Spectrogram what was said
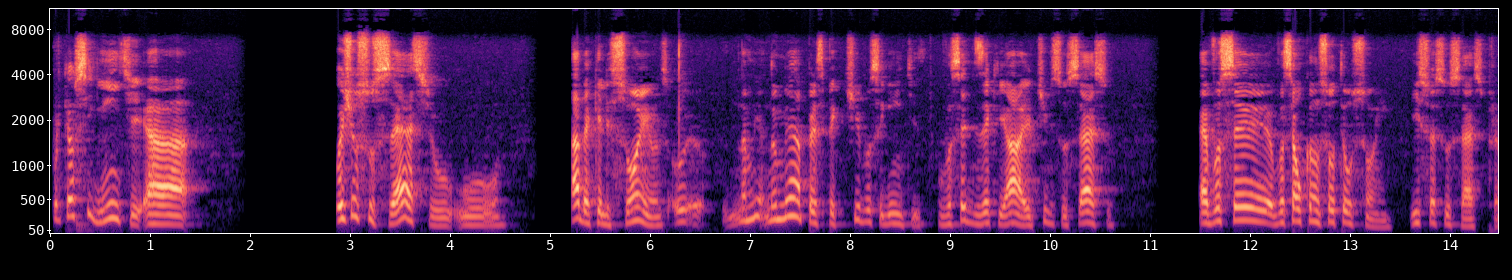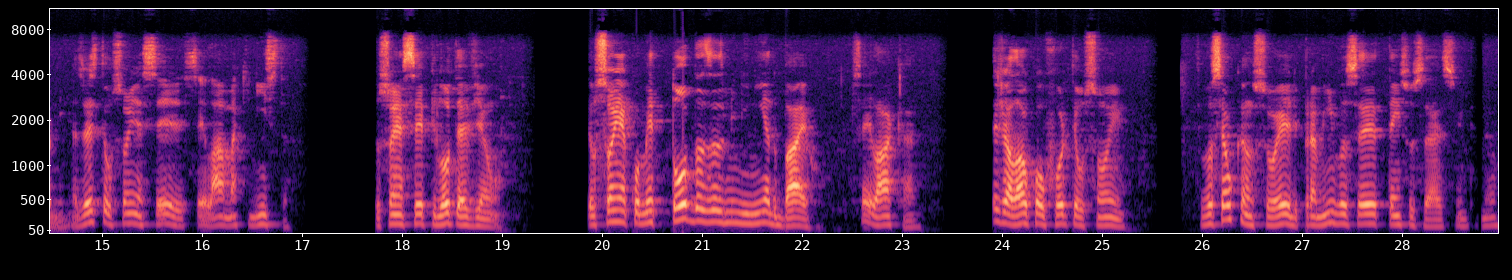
Porque é o seguinte, uh, hoje o sucesso, o, sabe aqueles sonhos, na minha, na minha perspectiva é o seguinte, você dizer que ah, eu tive sucesso, é você você alcançou teu sonho. Isso é sucesso para mim. Às vezes teu sonho é ser, sei lá, maquinista. Teu sonho é ser piloto de avião. Teu sonho é comer todas as menininhas do bairro. Sei lá, cara. Seja lá qual for teu sonho. Se você alcançou ele, para mim você tem sucesso, entendeu?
